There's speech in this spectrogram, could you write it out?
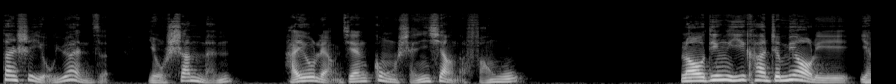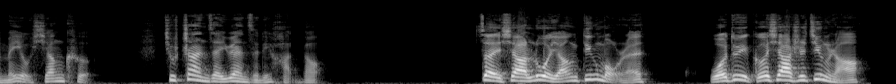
但是有院子，有山门。还有两间供神像的房屋。老丁一看这庙里也没有香客，就站在院子里喊道：“在下洛阳丁某人，我对阁下是敬仰，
